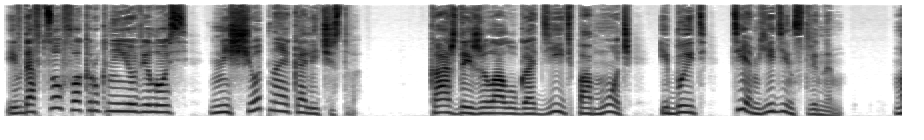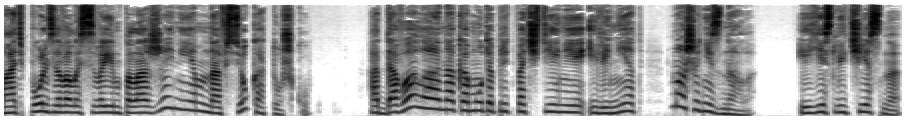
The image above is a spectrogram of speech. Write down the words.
и вдовцов вокруг нее велось несчетное количество. Каждый желал угодить, помочь и быть тем единственным. Мать пользовалась своим положением на всю катушку. Отдавала она кому-то предпочтение или нет, Маша не знала. И, если честно,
